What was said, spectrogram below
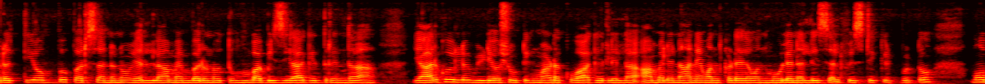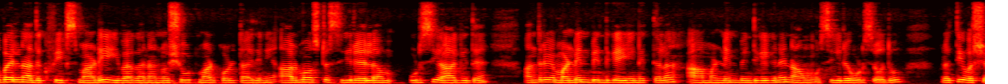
ಪ್ರತಿಯೊಬ್ಬ ಪರ್ಸನ್ನೂ ಎಲ್ಲ ಮೆಂಬರೂ ತುಂಬ ಬ್ಯುಸಿ ಆಗಿದ್ದರಿಂದ ಯಾರಿಗೂ ಇಲ್ಲೂ ವಿಡಿಯೋ ಶೂಟಿಂಗ್ ಮಾಡೋಕ್ಕೂ ಆಗಿರಲಿಲ್ಲ. ಆಮೇಲೆ ನಾನೇ ಒಂದು ಕಡೆ ಒಂದು ಮೂಲೆಯಲ್ಲಿ ಸೆಲ್ಫಿ ಸ್ಟಿಕ್ ಇಟ್ಬಿಟ್ಟು ಮೊಬೈಲ್ನ ಅದಕ್ಕೆ ಫಿಕ್ಸ್ ಮಾಡಿ ಇವಾಗ ನಾನು ಶೂಟ್ ಮಾಡ್ಕೊಳ್ತಾ ಇದ್ದೀನಿ. ಆಲ್ಮೋಸ್ಟ್ ಸೀರೆ ಎಲ್ಲ ಉಡಿಸಿ ಆಗಿದೆ. ಅಂದರೆ ಮಣ್ಣಿನ ಬಿಂದಿಗೆ ಏನಿತ್ತಲ್ಲ, ಆ ಮಣ್ಣಿನ ಬಿಂದಿಗೆಗೆ ನಾವು ಸೀರೆ ಉಡಿಸೋದು, ಪ್ರತಿ ವರ್ಷ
